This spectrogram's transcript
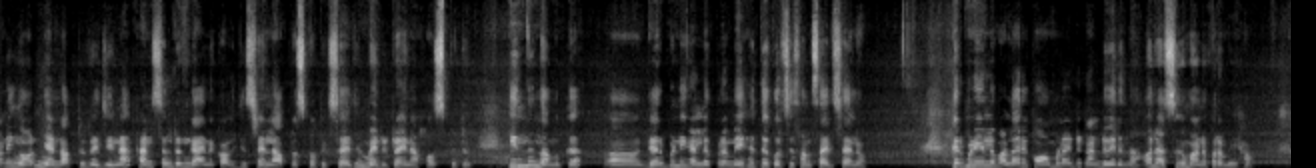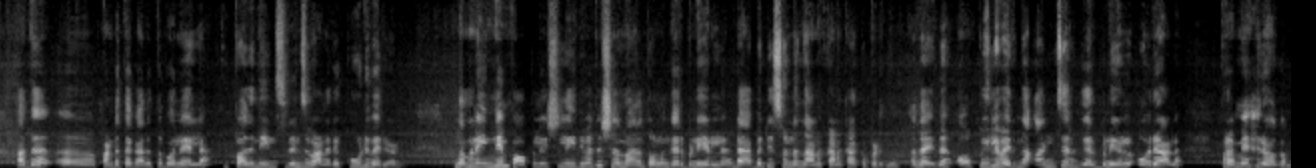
മോർണിംഗ് ഓൾ ഞാൻ doctor Regina consultant gynaecologist and laparoscopic surgeon Meditrina hospital ഇന്ന് നമുക്ക് ഗർഭിണികളുടെ പ്രമേഹത്തെക്കുറിച്ച് സംസാരിച്ചാലോ? ഗർഭിണികളിൽ വളരെ കോമൺ ആയിട്ട് കണ്ടുവരുന്ന ഒരു അസുഖമാണ് പ്രമേഹം. അത് പണ്ടത്തെ കാലത്ത് പോലെയല്ല ഇപ്പോൾ അതിന്റെ ഇൻസിഡൻസ് വളരെ കൂടി വരികയാണ് നമ്മുടെ ഇന്ത്യൻ പോപ്പുലേഷനിൽ ഇരുപത് ശതമാനത്തോളം ഗർഭിണികളിൽ ഡയബറ്റീസ് ഉണ്ടെന്നാണ് കണക്കാക്കപ്പെടുന്നത്. അതായത് ഒ പിയിൽ വരുന്ന അഞ്ച് ഗർഭിണികളിൽ ഒരാൾ പ്രമേഹ രോഗം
